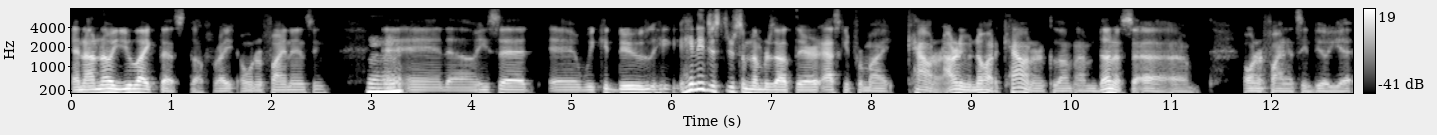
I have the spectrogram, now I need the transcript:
And I know you like that stuff, right? Owner financing. Mm-hmm. And, and uh, he said, and we could do. He, he just threw some numbers out there asking for my counter. I don't even know how to counter because I'm I'm done a uh, um, owner financing deal yet.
